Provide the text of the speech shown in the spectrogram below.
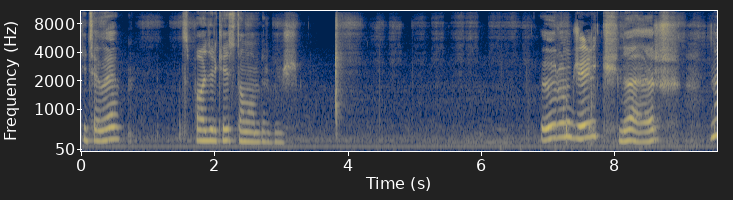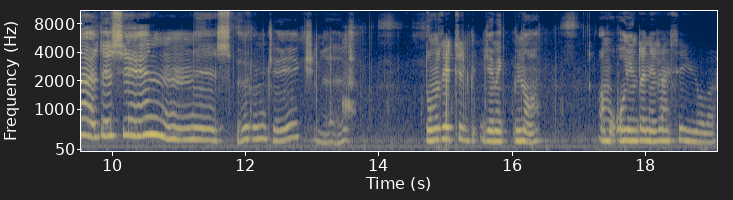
Git eve. Spider kes tamamdır bu iş. Örümcekler neredesiniz örümcekler? Domuz eti yemek günah. Ama oyunda nedense yiyorlar.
